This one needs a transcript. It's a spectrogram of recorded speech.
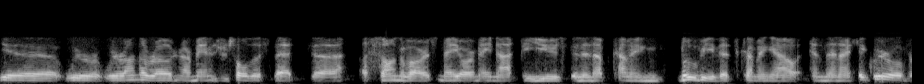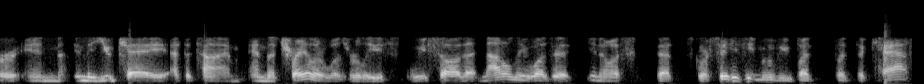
uh, we were we were on the road, and our manager told us that uh, a song of ours may or may not be used in an upcoming movie that's coming out. And then I think we were over in in the UK at the time, and the trailer was released. We saw that not only was it you know a that Scorsese movie, but but the cast.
